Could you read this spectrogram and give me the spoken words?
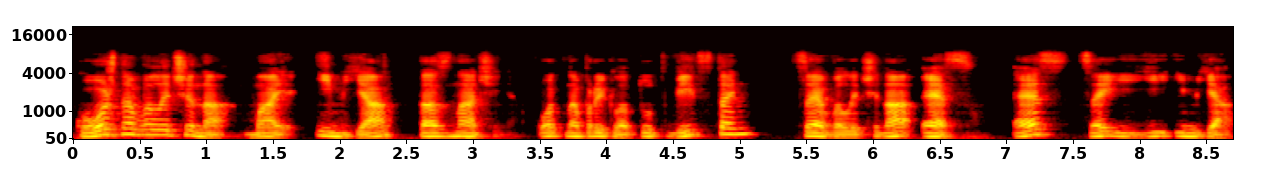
Кожна величина має ім'я та значення. От, наприклад, тут відстань це величина S. S це її ім'я.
